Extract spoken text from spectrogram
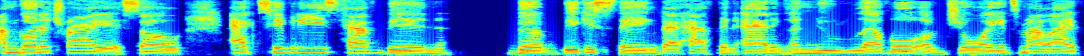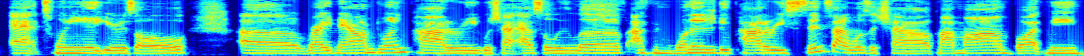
I'm going to try it. So activities have been the biggest thing that have been adding a new level of joy into my life at 28 years old. Uh, right now I'm doing pottery, which I absolutely love. I've been wanting to do pottery since I was a child. My mom bought me,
